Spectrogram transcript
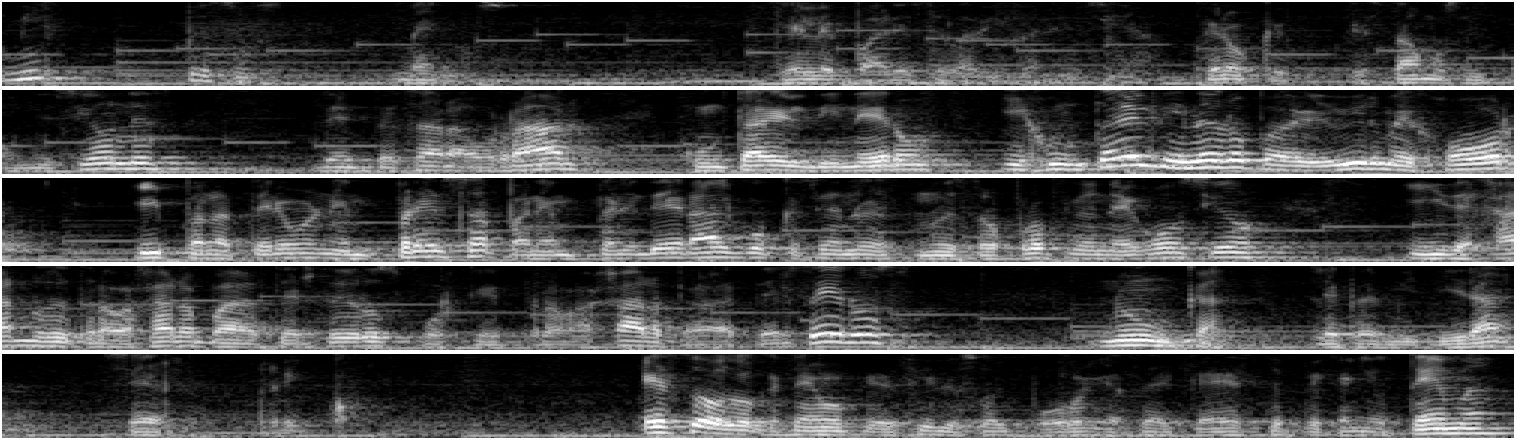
mil pesos menos. ¿Qué le parece la diferencia? Creo que estamos en condiciones de empezar a ahorrar, juntar el dinero y juntar el dinero para vivir mejor y para tener una empresa, para emprender algo que sea nuestro propio negocio y dejarnos de trabajar para terceros porque trabajar para terceros nunca le permitirá ser rico. Eso es lo que tengo que decirles hoy por hoy acerca de este pequeño tema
